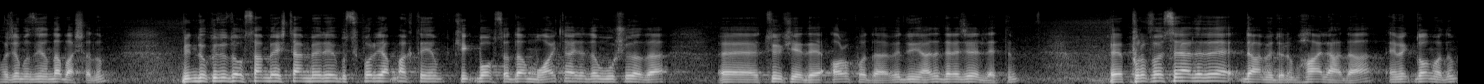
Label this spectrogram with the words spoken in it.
hocamızın yanında başladım. 1995'ten beri bu sporu yapmaktayım. Kickbox'ta da, Muay Thai'da da, Wushu'da da e, Türkiye'de, Avrupa'da ve dünyada derece elde ettim. E, profesyonelde de devam ediyorum hala da. Emekli olmadım.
